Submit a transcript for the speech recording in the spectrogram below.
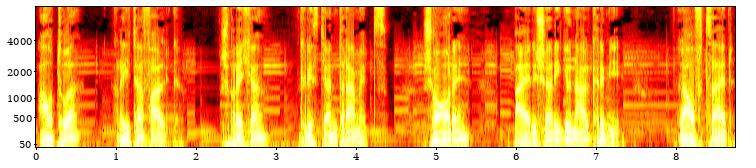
Autor Rita Falk Sprecher Christian Tramitz Genre Bayerischer Regionalkrimi Laufzeit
